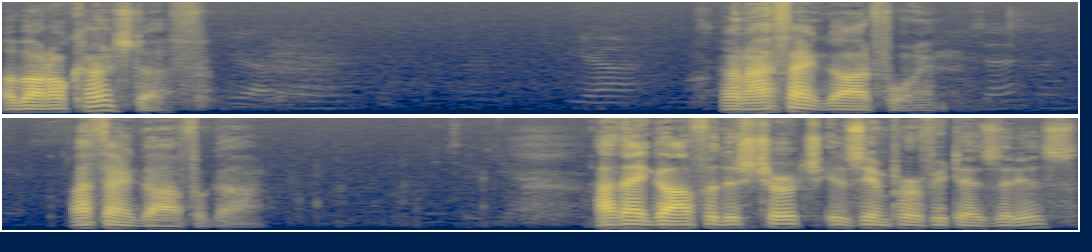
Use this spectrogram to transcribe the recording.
about all kinds of stuff. And I thank God for him. I thank God for God. I thank God for this church, as imperfect as it is.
